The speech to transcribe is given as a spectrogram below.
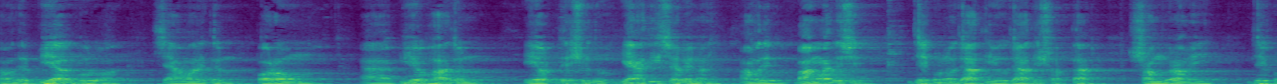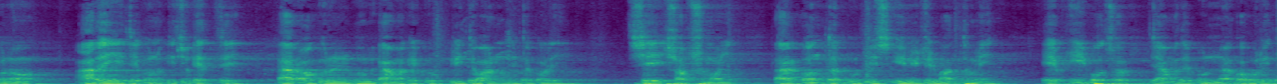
আমাদের পিয়াল বড়ুয়া সে আমার একজন পরম আহ, প্রিয় ভাজন। এই অর্থে শুধু জ্ঞাতি হিসাবে নয় আমাদের বাংলাদেশে যে কোনো জাতীয় জাতিসত্তার সংগ্রামে যে কোনো আদায়ে যে কোনো কিছু ক্ষেত্রে তার অগ্রণী ভূমিকা আমাকে খুব প্রীত আনন্দিত করে। সেই সবসময় তার কন্তর বুদ্ধিস্ট ইউনিটির মাধ্যমে এই বছর যে আমাদের বন্যা কবলিত,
